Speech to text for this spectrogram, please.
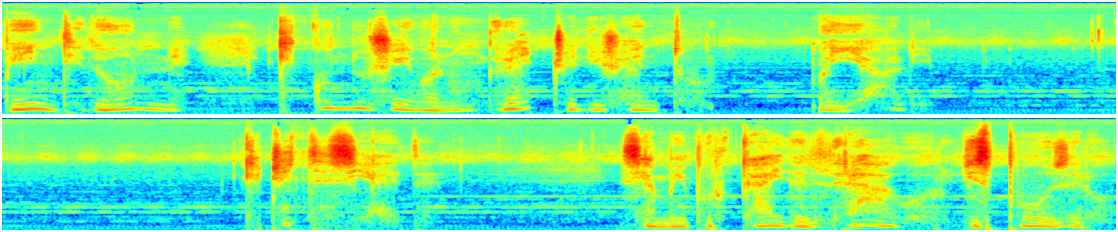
venti donne che conducevano un gregge di cento maiali. Che gente siete? Siamo i porcai del drago, risposero.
